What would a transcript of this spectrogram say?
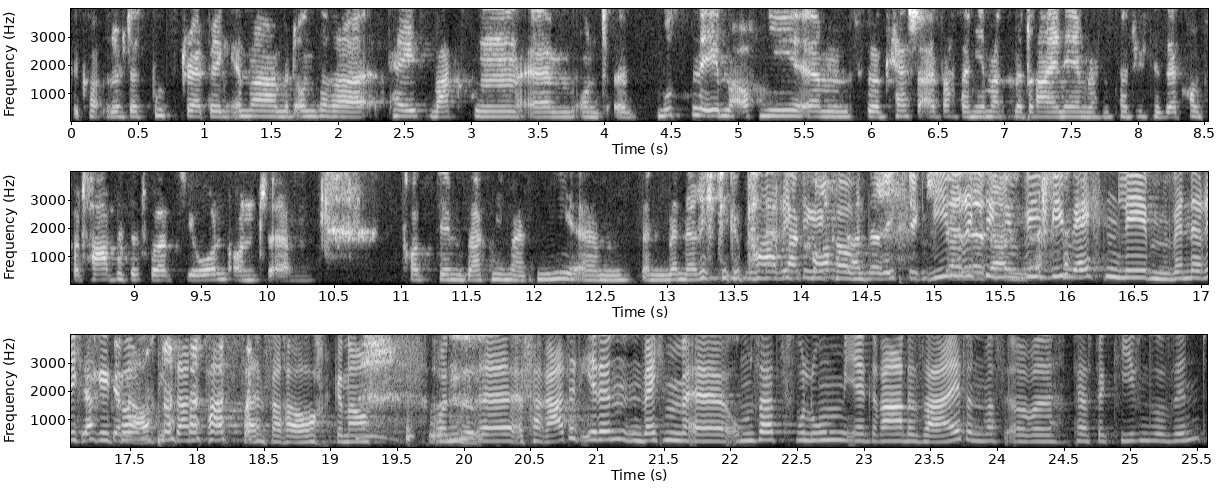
wir konnten durch das Bootstrapping immer mit unserer Pace wachsen ähm, und äh, mussten eben auch nie ähm, für Cash einfach dann jemanden mit reinnehmen. Das ist natürlich eine sehr komfortable Situation und ähm, trotzdem sag niemals nie, ähm, wenn, wenn der richtige Partner der richtige kommt, kommt, an der richtigen wie Stelle. Im richtigen, wie, wie, im echten Leben. Wenn der richtige ja, genau. kommt, dann passt es einfach auch. Genau. Und äh, verratet ihr denn, in welchem äh, Umsatzvolumen ihr gerade seid und was eure Perspektiven so sind?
